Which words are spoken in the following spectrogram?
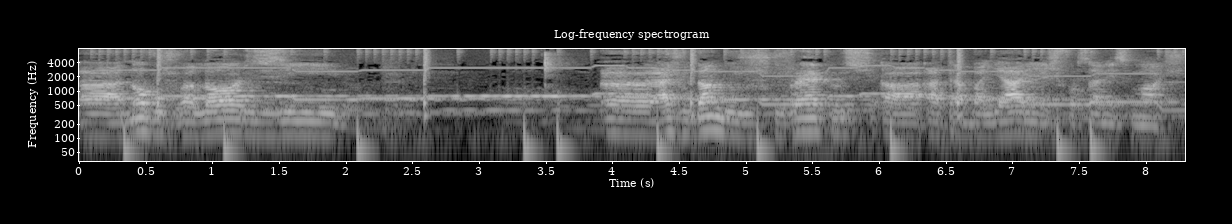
a novos valores e ah, ajudando os rappers a, a trabalharem, a esforçarem-se mais.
